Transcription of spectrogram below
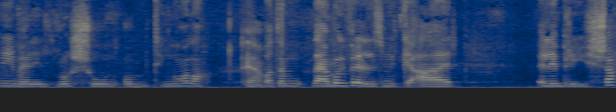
mye mer informasjon om ting òg, da. Ja. Og at de, det er mange foreldre som ikke er Eller bryr seg.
